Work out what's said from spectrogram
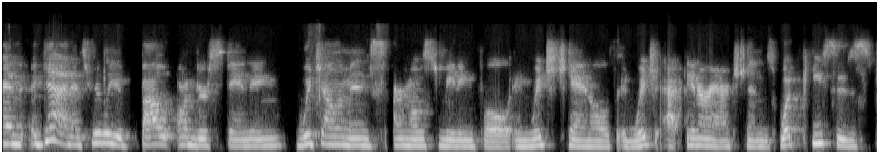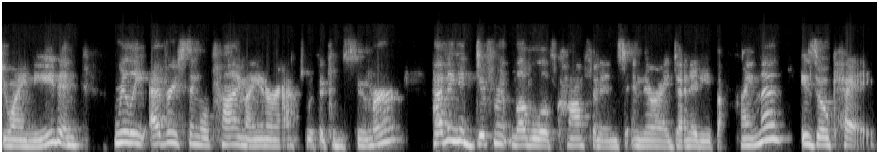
And again, it's really about understanding which elements are most meaningful in which channels, in which interactions, what pieces do I need? And really, every single time I interact with a consumer, having a different level of confidence in their identity behind that is okay.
